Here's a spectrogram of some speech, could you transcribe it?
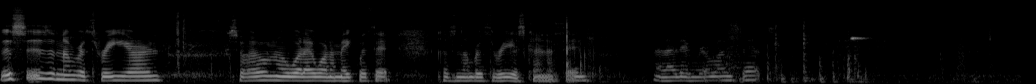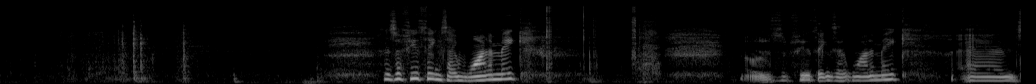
This is a number three yarn, so I don't know what I want to make with it, because number three is kind of thin, and I didn't realize that. There's a few things I want to make. There's a few things I want to make. And,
